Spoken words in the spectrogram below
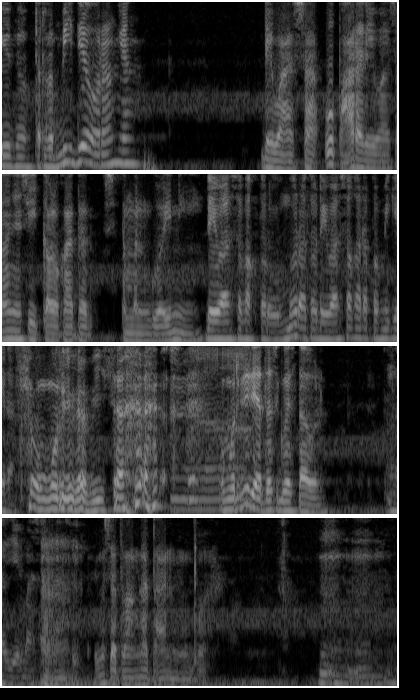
gitu. terlebih dia orang yang dewasa. Oh parah dewasanya sih kalau kata si teman gue ini. Dewasa faktor umur atau dewasa karena pemikiran? umur juga bisa. Umur dia di atas gue setahun. Enggak jadi masalah Ah, sih. cuma satu angkatan gue Mm-mm.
